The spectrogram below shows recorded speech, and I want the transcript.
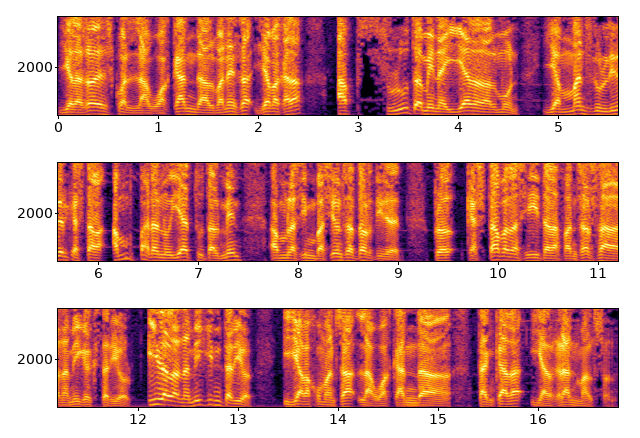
I aleshores és quan la Wakanda albanesa ja va quedar absolutament aïllada del món i en mans d'un líder que estava emparanoiat totalment amb les invasions a tort i dret, però que estava decidit a defensar-se de l'enemic exterior i de l'enemic interior. I ja va començar la Wakanda tancada i el gran malson.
